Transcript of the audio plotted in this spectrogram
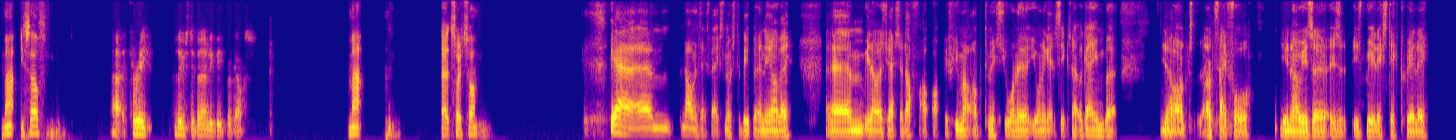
Matt, yourself? Uh, three. Lose to Burnley, beat Brighouse. Matt? Uh, sorry, Tom? Yeah, um, no one's expecting us to beat Burnley, are they? Um, you know, as Jess said, off, off, if you're not optimist, you want to you want to get six out of a game, but you know, I'd I'd say four. You know, is a is is realistic, really.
